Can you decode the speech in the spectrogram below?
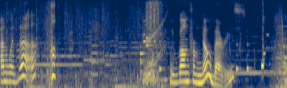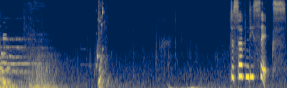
And with that, we've gone from no berries to 76.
